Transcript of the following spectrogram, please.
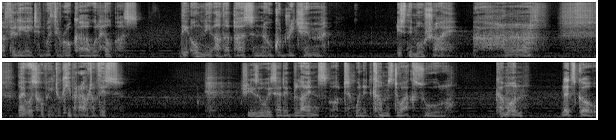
affiliated with the Roekaar will help us. The only other person who could reach him is the Moshae. I was hoping to keep her out of this. She's always had a blind spot when it comes to Akksul. Come on, let's go.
